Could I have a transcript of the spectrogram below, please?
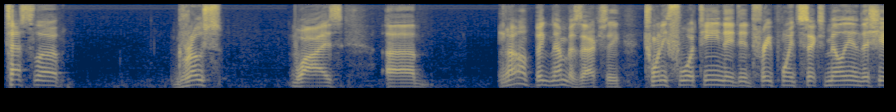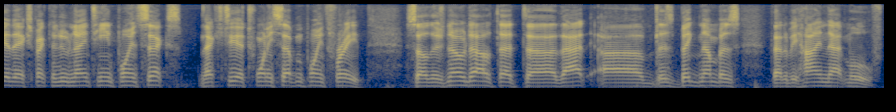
Tesla, gross wise, uh, well, big numbers actually. 2014 they did 3.6 million. This year they expect to do 19.6. Next year 27.3. So there's no doubt that uh, that uh, there's big numbers that are behind that move.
